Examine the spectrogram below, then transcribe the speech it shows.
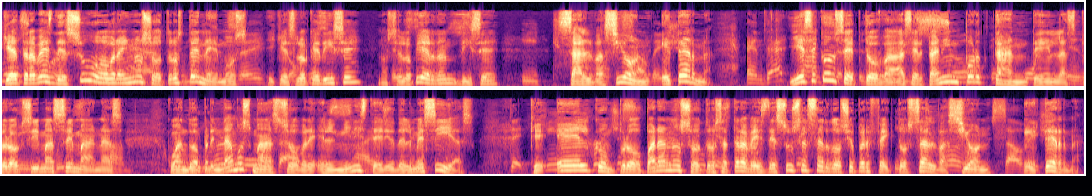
Que a través de su obra en nosotros tenemos, y qué es lo que dice, no se lo pierdan, dice salvación eterna. Y ese concepto va a ser tan importante en las próximas semanas cuando aprendamos más sobre el ministerio del Mesías, que Él compró para nosotros a través de su sacerdocio perfecto salvación eterna.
